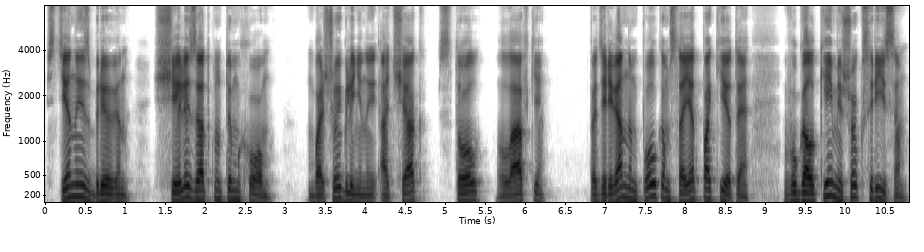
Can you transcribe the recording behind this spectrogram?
стены из бревен, щели заткнуты мхом, большой глиняный очаг, стол, лавки. По деревянным полкам стоят пакеты, в уголке мешок с рисом.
